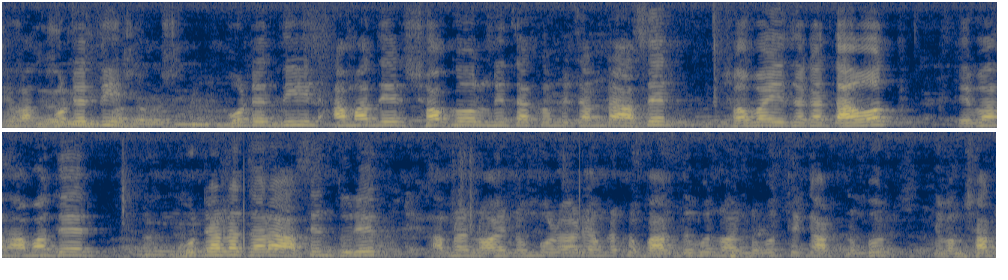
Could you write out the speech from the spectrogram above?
এবং ভোটের দিন ভোটের দিন আমাদের সকল নেতাকর্মী যারা আছেন সবাই এই জায়গায় দাওয়াত এবং আমাদের ভোটাররা যারা আছেন দূরের, আমরা নয় নম্বর ওয়ার্ডে আমরা তো বাস দেবো, নয় নম্বর থেকে আট নম্বর এবং সাত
